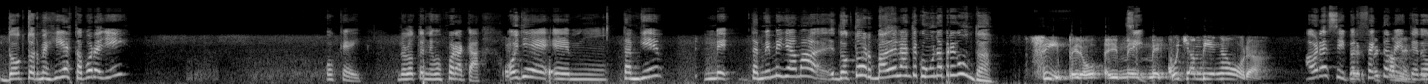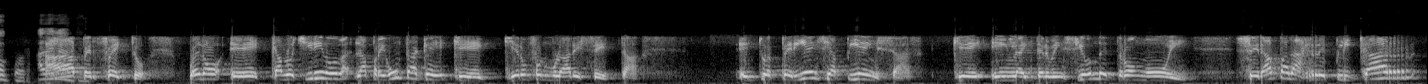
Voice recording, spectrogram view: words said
Doctor Mejía, ¿está por allí? Ok, no lo tenemos por acá. Oye, em, también, me, también me llama, doctor, va adelante con una pregunta. Sí, pero eh, me, escuchan bien ahora? Ahora sí, perfectamente, doctor. Ah, perfecto. Bueno, eh, Carlos Chirino, la, pregunta que, que quiero formular es esta. En tu experiencia, ¿piensas que en la intervención de Trump hoy será para replicar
